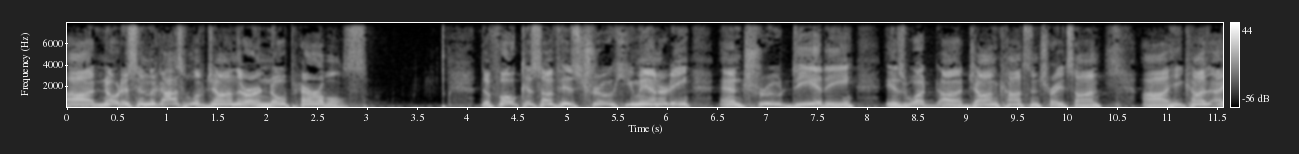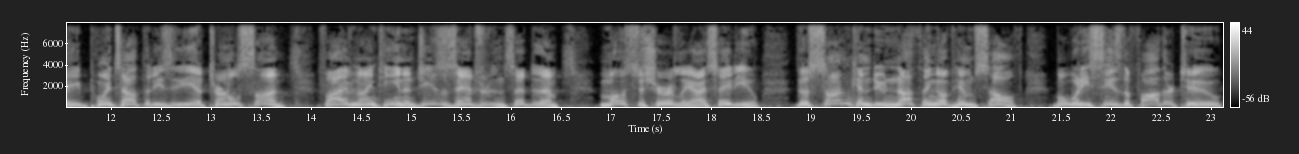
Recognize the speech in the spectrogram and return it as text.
uh, notice in the Gospel of John, there are no parables. The focus of his true humanity and true deity is what uh, John concentrates on. Uh, he con- uh, he points out that he's the eternal Son. Five nineteen, and Jesus answered and said to them, "Most assuredly, I say to you, the Son can do nothing of himself, but what he sees the Father do.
